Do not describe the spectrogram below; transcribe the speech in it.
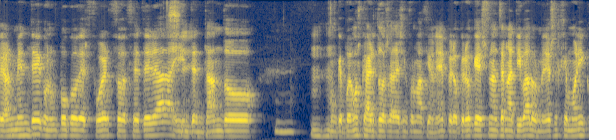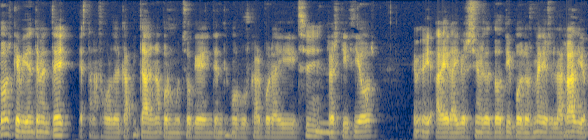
realmente con un poco de esfuerzo, etcétera, Sí. e intentando, aunque podemos caer todos a la desinformación, ¿eh? pero creo que es una alternativa a los medios hegemónicos que evidentemente están a favor del capital, ¿no? Por mucho que intentemos buscar por ahí Sí. resquicios. Eh, A ver, hay versiones de todo tipo en los medios, en la radio.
